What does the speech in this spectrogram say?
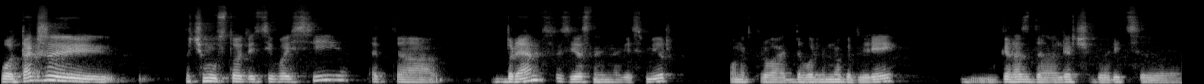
Вот, также почему стоит идти в IC, это бренд, известный на весь мир, он открывает довольно много дверей, гораздо легче говорить э,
